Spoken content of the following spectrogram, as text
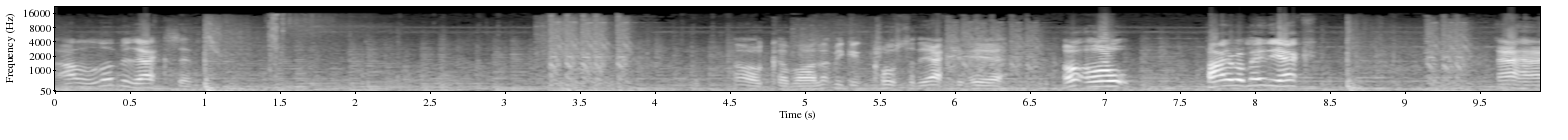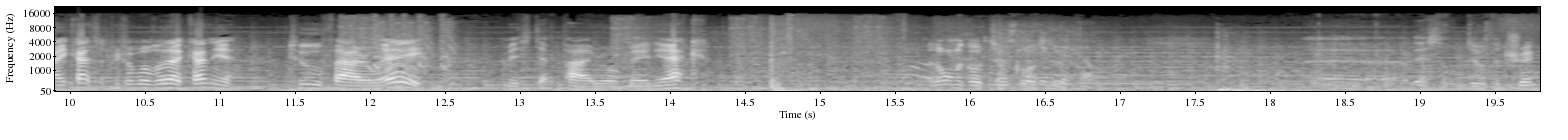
I love his accent. Oh, come on. Let me get close to the action here. Uh-oh. Pyromaniac. Aha, you can't touch me from over there, can you? Too far away, Mr. Pyromaniac. I don't want to go too close to him. Uh, this will do the trick.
